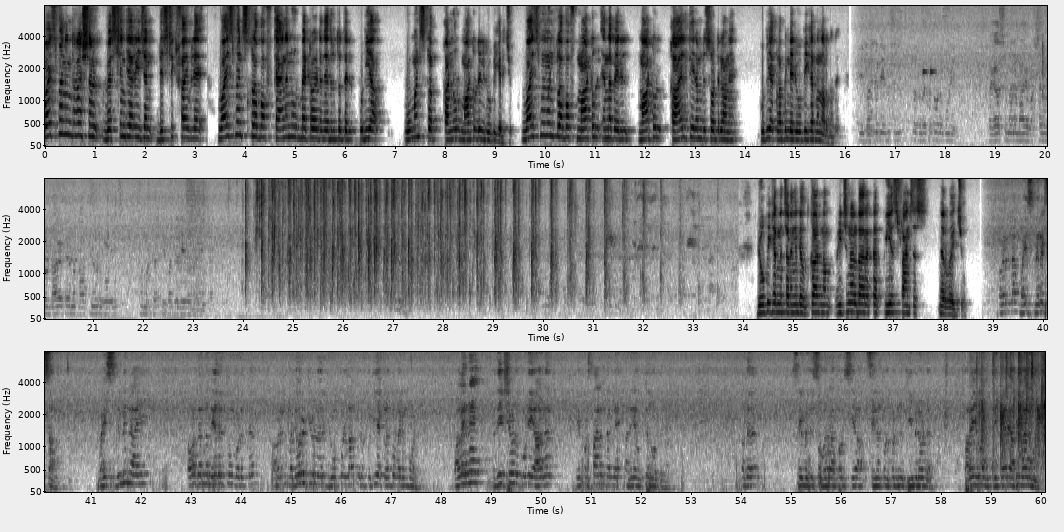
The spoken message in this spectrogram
Y's Men International West India Region District ഫൈവിലെ Y's Men's Club of Cannanore മെട്രോയുടെ നേതൃത്വത്തിൽ പുതിയ women's club Kannur മാട്ടൂലിൽ രൂപീകരിച്ചു. Y's women club of Mattool എന്ന പേരിൽ മാട്ടൂൽ കായൽ തീരം റിസോർട്ടിലാണ് പുതിയ ക്ലബിന്റെ രൂപീകരണം നടന്നത്. പ്രകാശമാനമായ വർഷങ്ങൾ ഉണ്ടാകട്ടെ എന്ന പ്രാർത്ഥനയോടുകൂടി നമുക്ക് രൂപീകരണ ചടങ്ങിന്റെ ഉദ്ഘാടനം regional director P S Francis നിർവഹിച്ചു. അവരെല്ലാം വൈസ് മെറിറ്റ്സ് ആണ്. വൈസ് വിമനായി അവർ തന്നെ നേതൃത്വം കൊടുത്ത് അവരിൽ മജോറിറ്റിയുള്ള ഒരു ഗ്രൂപ്പുള്ള ഒരു പുതിയ ക്ലബ്ബ് വരുമ്പോൾ വളരെ പ്രതീക്ഷയോട് കൂടിയാണ് ഈ പ്രസ്ഥാനം തന്നെ അതിനെ ഉറ്റുനോക്കുന്നത്. അത് ശ്രീമതി സുഹറ ഫൗസിയ സീനത്ത് ഉൾപ്പെടുന്ന ടീമിനോട് പറയുവാൻ എനിക്കേറെ അഭിമാനമാണ്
